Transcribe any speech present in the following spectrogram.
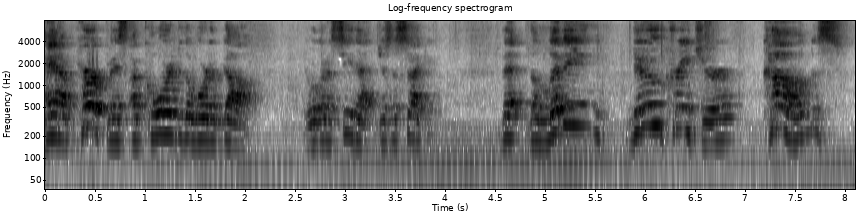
and a purpose according to the Word of God. And we're going to see that in just a second. That the living new creature comes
